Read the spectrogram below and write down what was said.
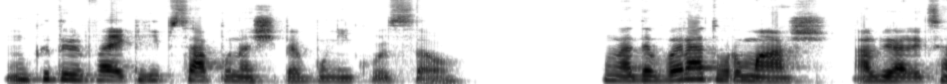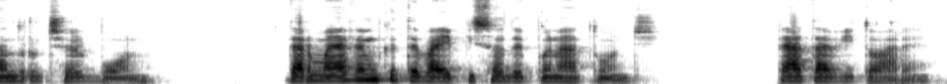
încât îl va eclipsa până și pe bunicul său. Un adevărat urmaș al lui Alexandru cel Bun. Dar mai avem câteva episoade până atunci. Pe data viitoare!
